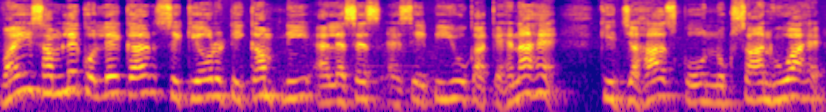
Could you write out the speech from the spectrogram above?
वहीं इस हमले को लेकर security company L S S S का कहना है कि जहाज को नुकसान हुआ है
